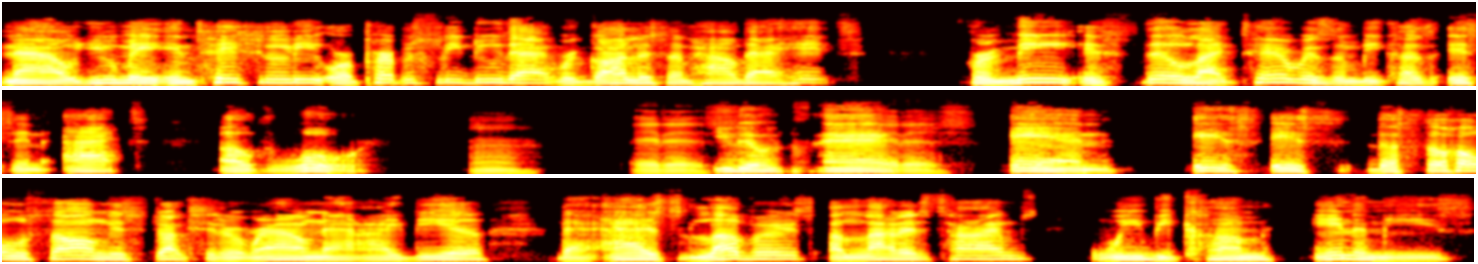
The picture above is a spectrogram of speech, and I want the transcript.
Now you may intentionally or purposely do that regardless of how that hits. For me, it's still like terrorism because it's an act of war. Mm, it is. You get what I'm saying? It is. and it's it's the, the whole song is structured around that idea that as lovers a lot of the times we become enemies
